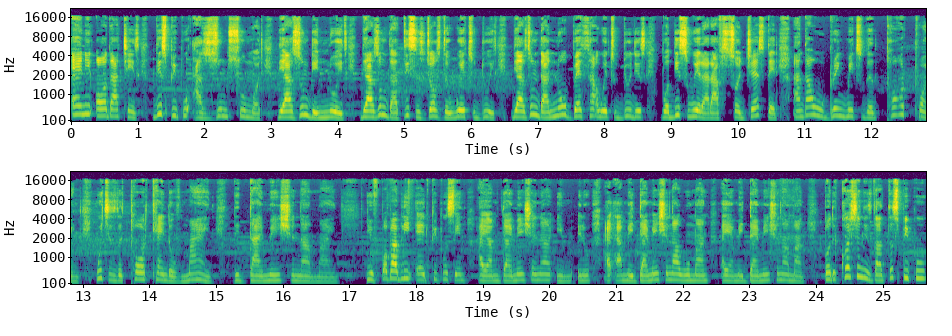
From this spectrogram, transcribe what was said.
any other things. These people assume so much. They assume they know it. They assume that this is just the way to do it. They assume that no better way to do this but this way that I've suggested. And that will bring me to the third point, which is the third kind of mind, the dimensional mind you've probably heard people saying i am dimensional you know i am a dimensional woman i am a dimensional man. But the question is that these people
